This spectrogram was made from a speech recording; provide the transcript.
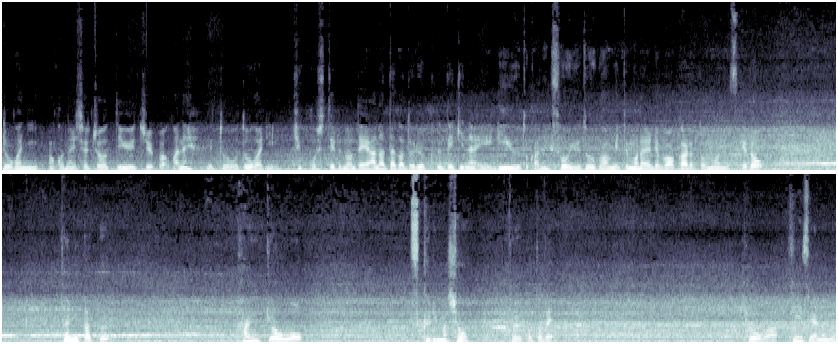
動画にまこなり社長っていう YouTuber がね、えっと、動画に結構してるのであなたが努力できない理由とかねそういう動画を見てもらえれば分かると思うんですけどとにかく環境を作りましょうということで今日は人生の目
